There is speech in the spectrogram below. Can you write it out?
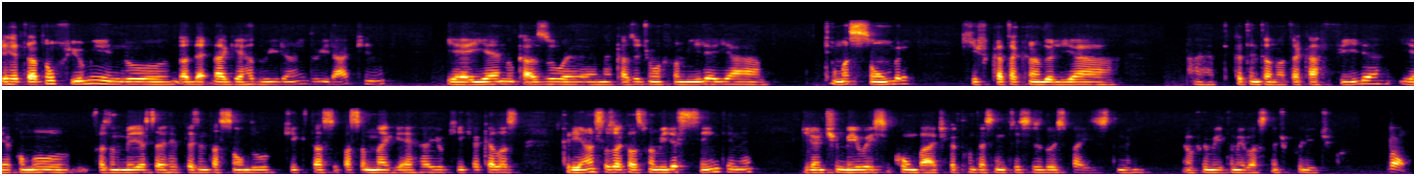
Ele retrata um filme do, da, da guerra do Irã e do Iraque, né? E aí é, no caso, é na casa de uma família e a, tem uma sombra que fica atacando ali a, a, fica tentando atacar a filha e é como fazendo meio essa representação do que está se passando na guerra e o que, que aquelas crianças ou aquelas famílias sentem, né? Diante meio a esse combate que acontece entre esses dois países também. É um filme também bastante político. Bom,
